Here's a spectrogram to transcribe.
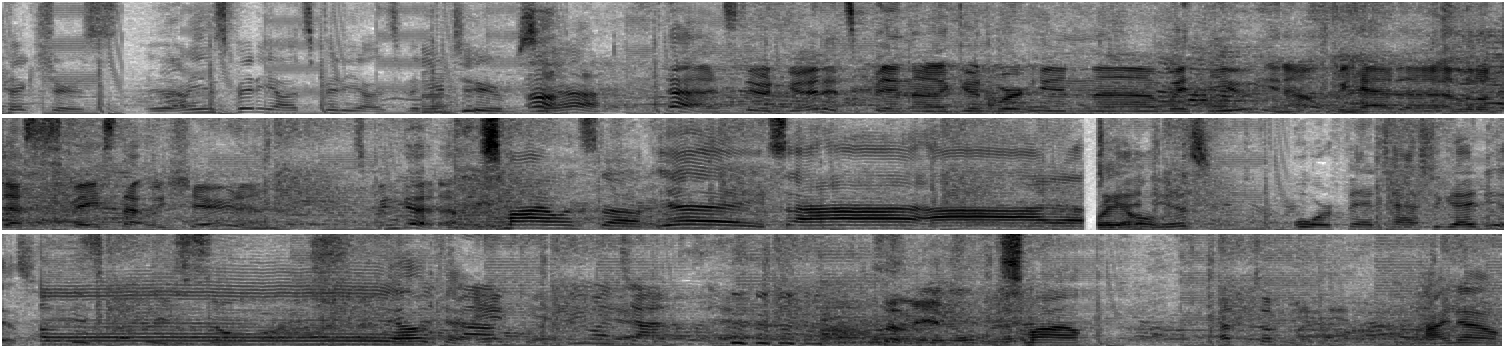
pictures. I mean, it's video, it's video, it's video. YouTube's, Oh. yeah. Yeah, it's doing good. It's been uh, good working uh, with you. You know, we had a, a little desk space that we shared, and it's been good. Smile and stuff, yay. So, ah, ah, Great ideas or fantastic ideas. Hey, okay. Want jobs. Smile. I know.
